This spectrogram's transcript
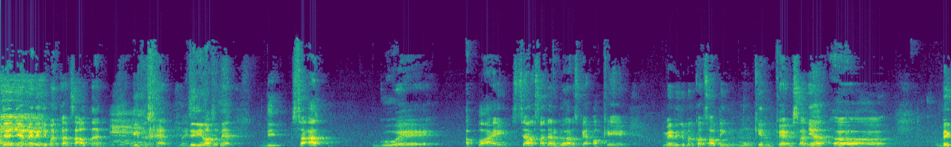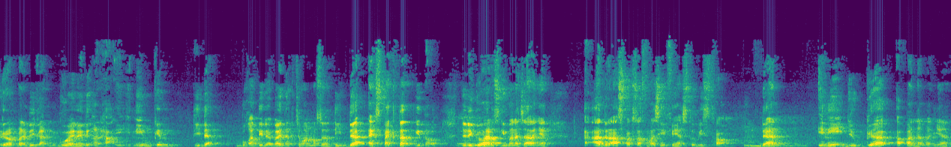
kerjanya manajemen consultant Eh. gitu kan. Jadi maksudnya di saat gue apply secara sadar gue harus kayak oke manajemen consulting mungkin kayak misalnya eh, background pendidikan gue ini dengan HI ini mungkin tidak bukan tidak banyak cuman maksudnya tidak expected gitu loh. Jadi gue harus gimana caranya other aspects of my CV has to be strong. Dan ini juga apa namanya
